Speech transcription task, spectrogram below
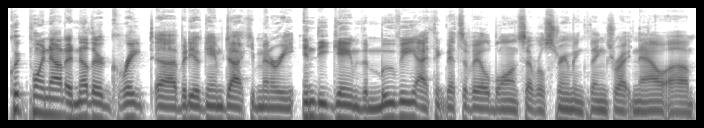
quick point out another great uh, video game documentary, Indie Game the Movie. I think that's available on several streaming things right now. Um,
